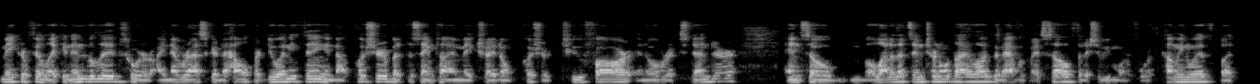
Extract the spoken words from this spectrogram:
make her feel like an invalid where I never ask her to help or do anything and not push her, but at the same time, make sure I don't push her too far and overextend her. And so a lot of that's internal dialogue that I have with myself that I should be more forthcoming with. But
